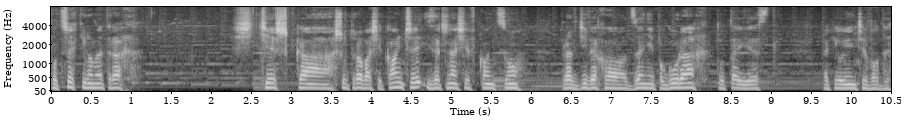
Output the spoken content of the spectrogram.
Po trzech kilometrach ścieżka szutrowa się kończy i zaczyna się w końcu prawdziwe chodzenie po górach. Tutaj jest takie ujęcie wody.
